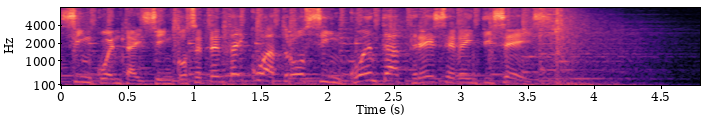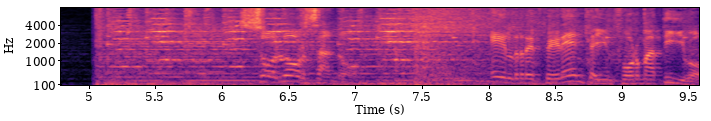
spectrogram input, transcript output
5574 50 13 26. Solórzano, el referente informativo.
